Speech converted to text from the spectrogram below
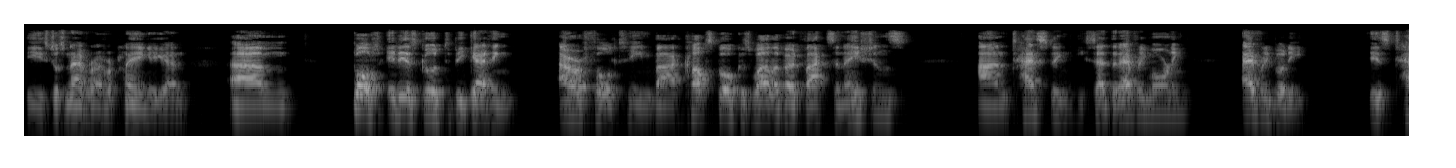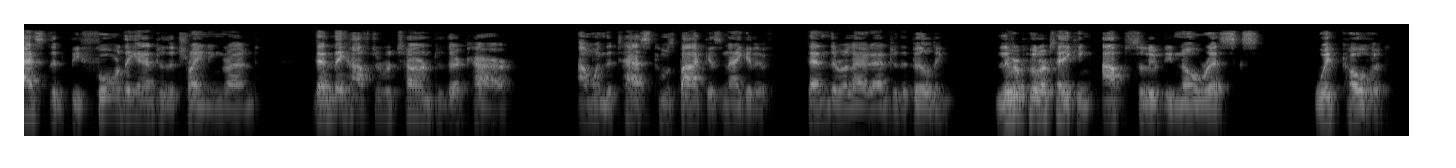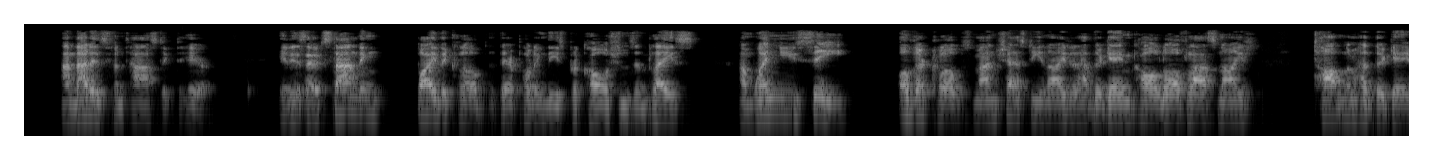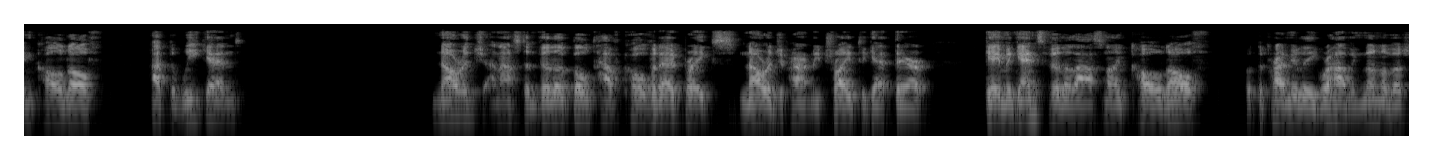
He's just never ever playing again. Um, but it is good to be getting our full team back. Klopp spoke as well about vaccinations and testing. He said that every morning, everybody is tested before they enter the training ground. Then they have to return to their car. And when the test comes back as negative, then they're allowed to enter the building. Liverpool are taking absolutely no risks with COVID. And that is fantastic to hear. It is outstanding by the club that they're putting these precautions in place. And when you see other clubs, Manchester United had their game called off last night, Tottenham had their game called off at the weekend. Norwich and Aston Villa both have COVID outbreaks. Norwich apparently tried to get their game against Villa last night called off, but the Premier League were having none of it.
